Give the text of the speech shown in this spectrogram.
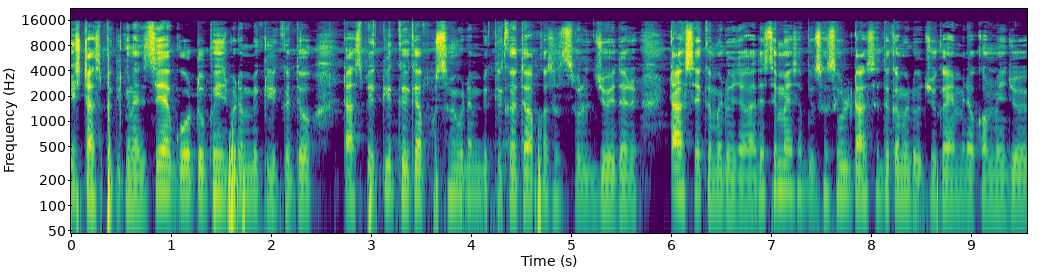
इस टास्क पे क्लिक करना है। जैसे आप गो टू पेज बटन पे क्लिक करते हो टास्क पे क्लिक करके आप समय बटन पे क्लिक करते हो, आपका सक्सेसफुल जो इधर टास्क से कमिट हो जाएगा। जैसे मैं सब सक्सेसफुल टास्क से तो कमिट हो चुका है, मेरे अकाउंट में जो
